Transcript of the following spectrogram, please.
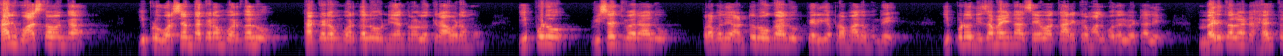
కానీ వాస్తవంగా ఇప్పుడు వర్షం తగ్గడం వరదలు తగ్గడం వరదలు నియంత్రణలోకి రావడము ఇప్పుడు విష జ్వరాలు ప్రబలి అంటు రోగాలు పెరిగే ప్రమాదం ఉంది. ఇప్పుడు నిజమైన సేవా కార్యక్రమాలు మొదలుపెట్టాలి మెడికల్ అండ్ హెల్త్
